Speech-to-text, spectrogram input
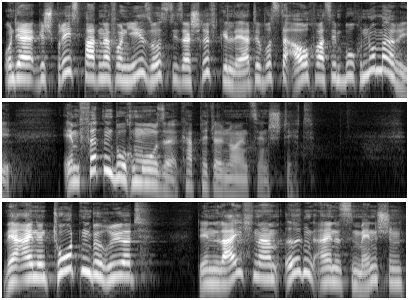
Und der Gesprächspartner von Jesus, dieser Schriftgelehrte, wusste auch, was im Buch Numeri, im vierten Buch Mose, Kapitel 19 steht. Wer einen Toten berührt, den Leichnam irgendeines Menschen,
